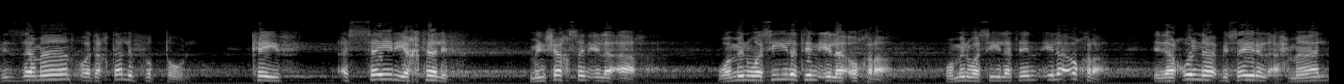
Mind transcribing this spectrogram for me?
في الزمان وتختلف في الطول. كيف؟ السير يختلف من شخص إلى آخر ومن وسيلة إلى أخرى ومن وسيلة إلى أخرى. إذا قلنا بسير الأحمال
